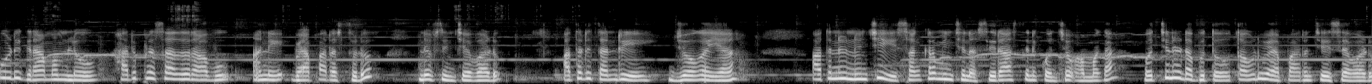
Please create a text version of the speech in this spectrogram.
పూడి గ్రామంలో హరిప్రసాదరావు అనే వ్యాపారస్తుడు నివసించేవాడు. అతడి తండ్రి జోగయ్య అతని నుంచి సంక్రమించిన స్థిరాస్తిని కొంచెం అమ్మగా వచ్చిన డబ్బుతో తౌడు వ్యాపారం చేసేవాడు.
